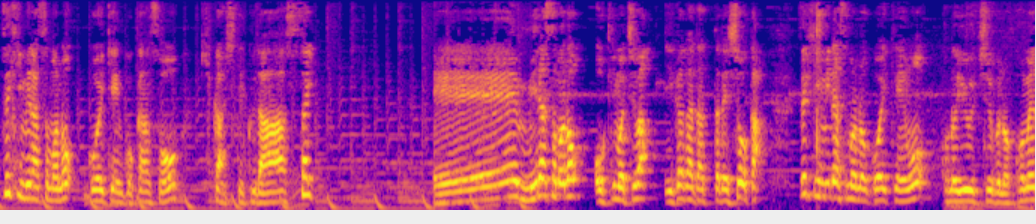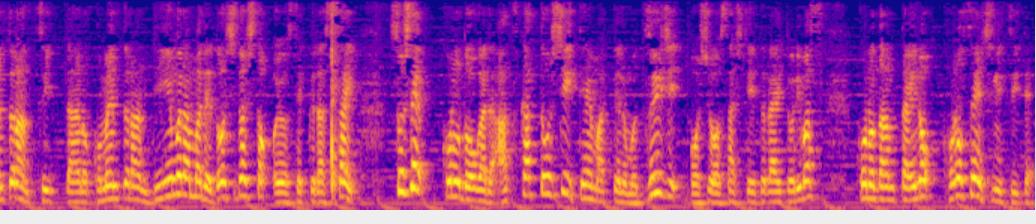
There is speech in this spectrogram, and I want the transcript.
ぜひ皆様のご意見ご感想を聞かせてください。えー、皆様のお気持ちはいかがだったでしょうか？ぜひ皆様のご意見をこの YouTube のコメント欄、Twitter のコメント欄、DM 欄までどしどしとお寄せください。そして、この動画で扱ってほしいテーマっていうのも随時募集させていただいております。この団体のこの選手について、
